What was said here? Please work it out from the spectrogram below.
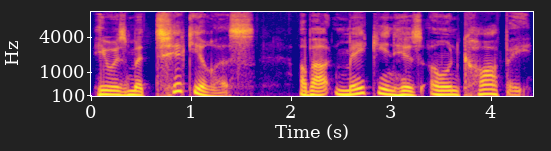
He was meticulous about making his own coffee.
